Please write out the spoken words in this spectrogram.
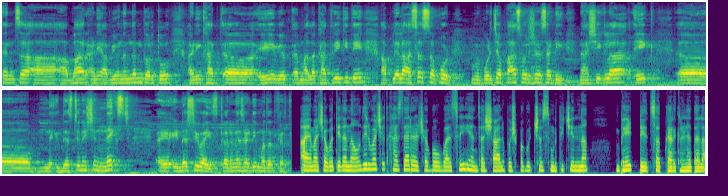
त्यांचं आ आभार आणि अभिनंदन करतो. आणि खात हे व्य मला खात्री आहे की ते आपल्याला असंच सपोर्ट पुढच्या पाच वर्षासाठी नाशिकला एक डेस्टिनेशन नेक्स्ट इंडस्ट्री वाईज करण्यासाठी मदत करतात आयमाच्या वतीनं नवनिर्वाचित खासदार राजाभाऊ वाजे यांचा शाल पुष्पगुच्छ स्मृतिचिन्ह भेट देत सत्कार करण्यात आला.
